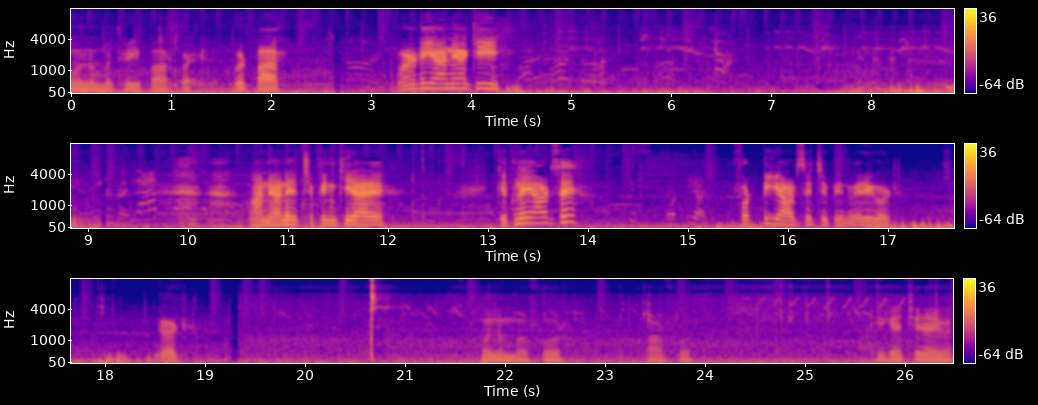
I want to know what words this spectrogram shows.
hole number three par putt good par बर्डी आने की आने आने चिपिन किया है कितने यार्ड से फोर्टी यार्ड से chip in very good good hole number four par four ठीक है, अच्छी ड्राइव है।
